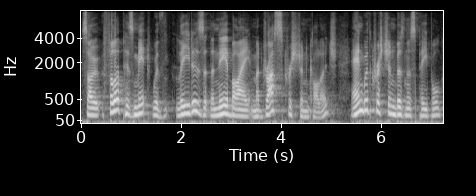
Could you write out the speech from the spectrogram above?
So, Philip has met with leaders at the nearby Madras Christian College and with Christian business people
